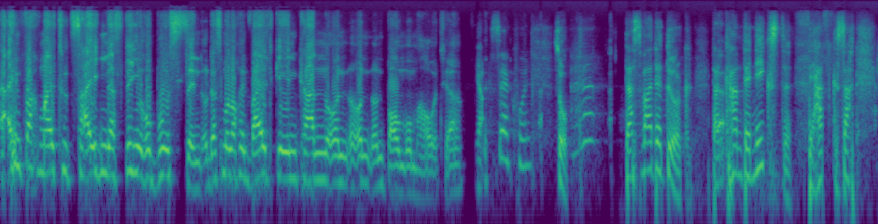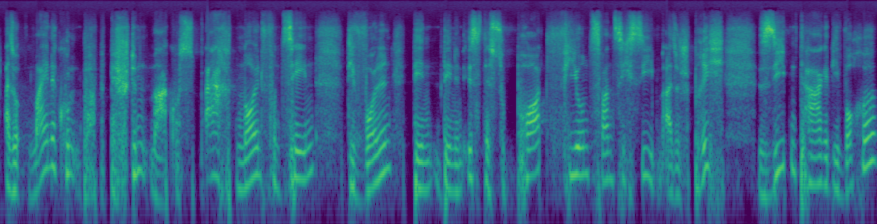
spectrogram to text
einfach mal zu zeigen, dass Dinge robust sind und dass man noch in den Wald gehen kann und, und, und Baum umhaut, ja. Ja, sehr cool. So, das war der Dirk. Dann ja. kam der nächste. Der hat gesagt, also meine Kunden, boah, bestimmt Markus, acht, neun von zehn, die wollen, den, denen ist der Support 24-7. Also sprich, sieben Tage die Woche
